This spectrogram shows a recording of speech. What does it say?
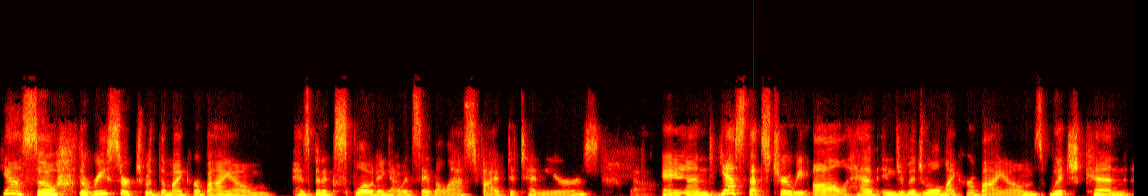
Yeah, so the research with the microbiome has been exploding, I would say, the last five to 10 years. Yeah. And yes, that's true. We all have individual microbiomes, which can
